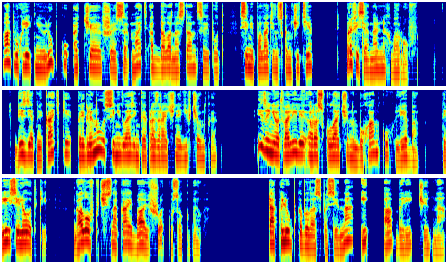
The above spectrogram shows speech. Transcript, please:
а двухлетнюю Любку, отчаявшаяся мать, отдала на станции под Семипалатинском чите профессиональных воров. Бездетной Катьке приглянулась синеглазенькая прозрачная девчонка, и за нее отвалили раскулаченным буханку хлеба, три селедки, головку чеснока и большой кусок мыла. Так Любка была спасена и обречена.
